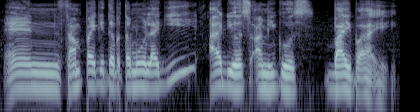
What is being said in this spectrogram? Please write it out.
And sampai kita bertemu lagi, adios amigos, bye-bye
